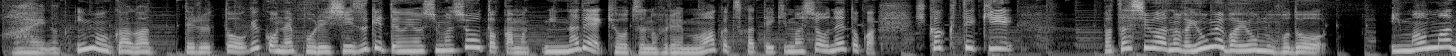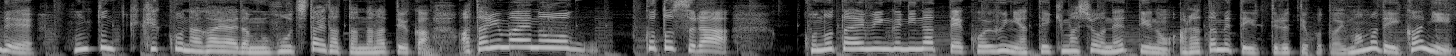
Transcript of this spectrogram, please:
はい、なんか今伺ってると結構ねポリシーづけて運用しましょうとか、まあ、みんなで共通のフレームワーク使っていきましょうねとか比較的私はなんか読めば読むほど今まで本当に結構長い間無法地帯だったんだなっていうか、当たり前のことすらこのタイミングになってこういうふうにやっていきましょうねっていうのを改めて言ってるっていうことは今までいかに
